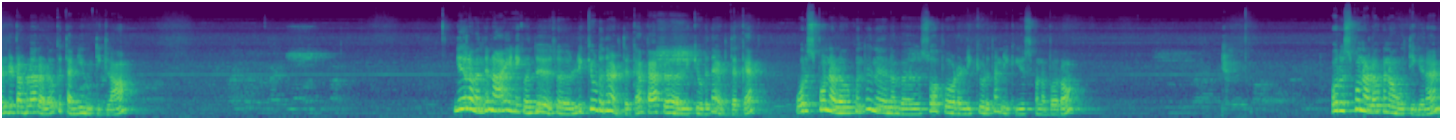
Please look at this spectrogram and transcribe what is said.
ரெண்டு டம்ளர் அளவுக்கு தண்ணி ஊற்றிக்கலாம் இதில் வந்து நான் இன்றைக்கி வந்து லிக்யூடு தான் எடுத்திருக்கேன். பேப்பர் லிக்யூடு தான் எடுத்திருக்கேன். ஒரு ஸ்பூன் அளவுக்கு வந்து இந்த நம்ம சோப்போட லிக்யூடு தான் இன்றைக்கி யூஸ் பண்ண போகிறோம் ஒரு ஸ்பூன் அளவுக்கு நான் ஊற்றிக்கிறேன்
